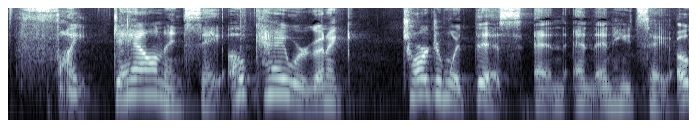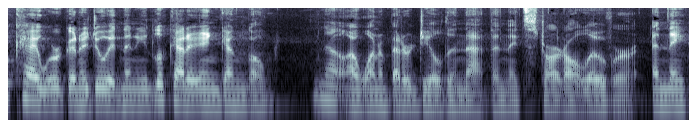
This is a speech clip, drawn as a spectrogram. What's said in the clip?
fight down and say, okay, we're going to charge him with this. And, and then he'd say, okay, we're going to do it. And then he'd look at it and go, no, I want a better deal than that. Then they'd start all over. And they,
